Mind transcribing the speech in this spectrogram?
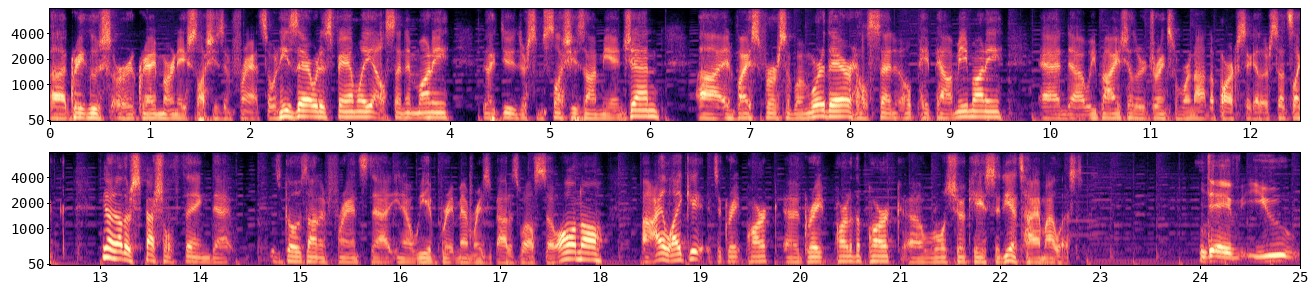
uh, Grey Goose or Grand Marnier slushies in France. So when he's there with his family, I'll send him money. Be like, dude, there's some slushies on me and Jen, uh, and vice versa. When we're there, he'll send, he'll PayPal me money, and uh, we buy each other drinks when we're not in the parks together. So it's like, you know, another special thing that goes on in France that you know we have great memories about as well. So all in all, uh, I like it. It's a great park, a great part of the park. Uh, World Showcase, and yeah, it's high on my list. Dave, you,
